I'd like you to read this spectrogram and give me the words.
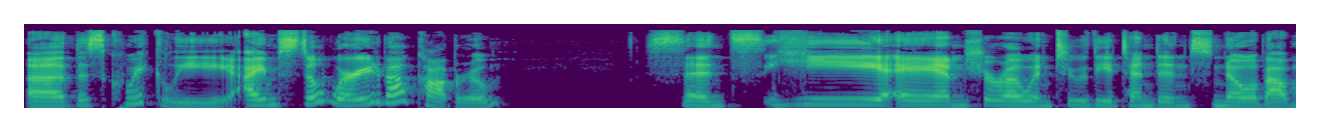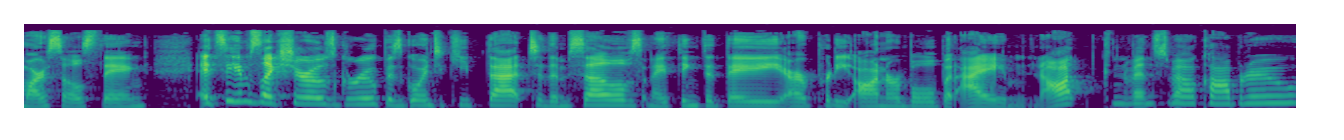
uh, this quickly. I'm still worried about Kabru since he and Shiro and two of the attendants know about Marcille's thing. It seems like Shiro's group is going to keep that to themselves, and I think that they are pretty honorable, but I am not convinced about Kabru.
